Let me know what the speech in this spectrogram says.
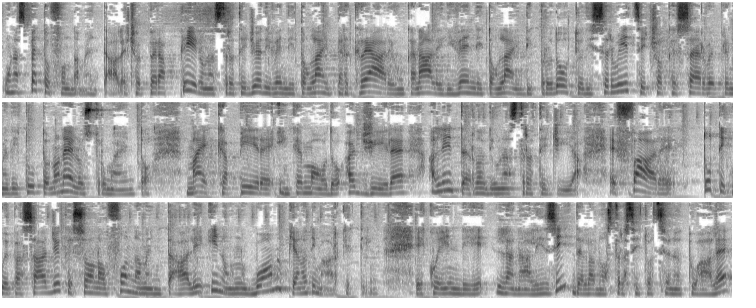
un aspetto fondamentale, cioè per aprire una strategia di vendita online, per creare un canale di vendita online di prodotti o di servizi, ciò che serve prima di tutto non è lo strumento, ma è capire in che modo agire all'interno di una strategia e fare tutti quei passaggi che sono fondamentali in un buon piano di marketing. E quindi l'analisi della nostra situazione attuale,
